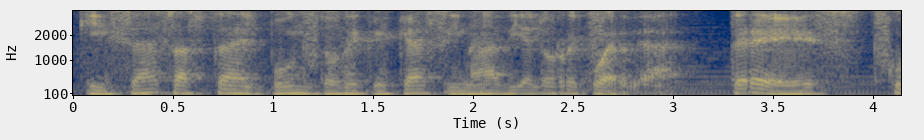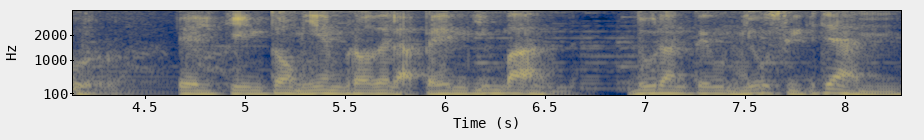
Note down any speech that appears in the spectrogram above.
Quizás hasta el punto de que casi nadie lo recuerda. 3. Kur. El quinto miembro de la Penguin Band. Durante un Music Jam,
